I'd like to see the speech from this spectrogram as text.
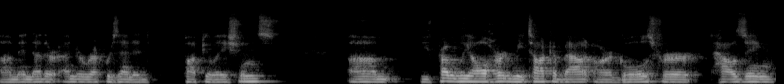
um, and other underrepresented populations. Um, you've probably all heard me talk about our goals for housing.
